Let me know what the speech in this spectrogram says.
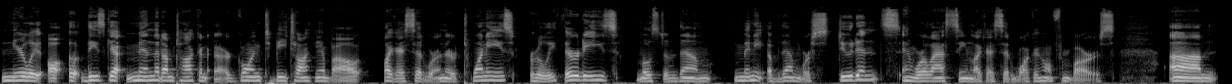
Nearly all uh, these men that I'm talking are going to be talking about. Like I said, were in their 20s, early 30s. Most of them, many of them, were students and were last seen, like I said, walking home from bars um,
